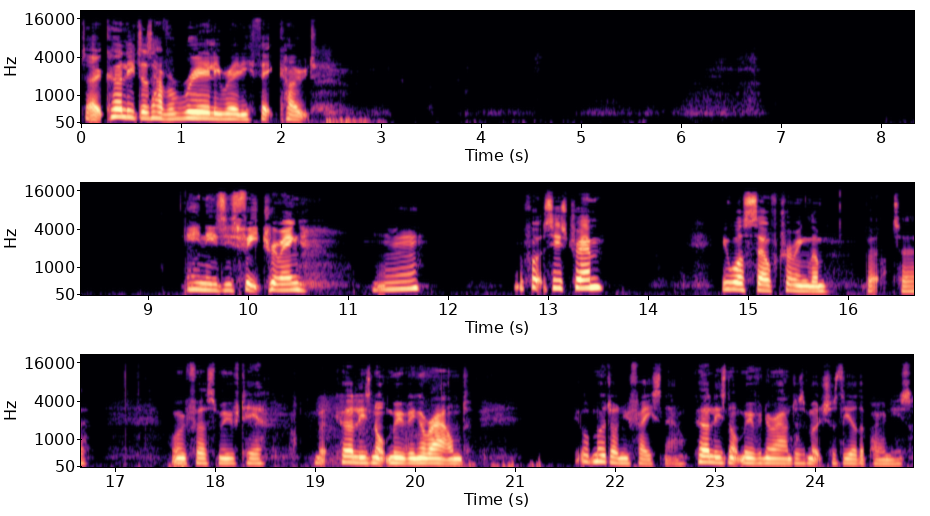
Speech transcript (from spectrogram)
So Curly does have a really, really thick coat. He needs his feet trimming. Mm. Your footsies trim. He was self-trimming them, but uh, when we first moved here. But Curly's not moving around. You've got mud on your face now. Curly's not moving around as much as the other ponies.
